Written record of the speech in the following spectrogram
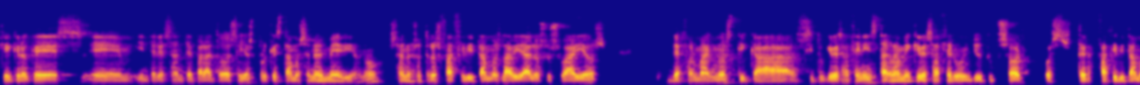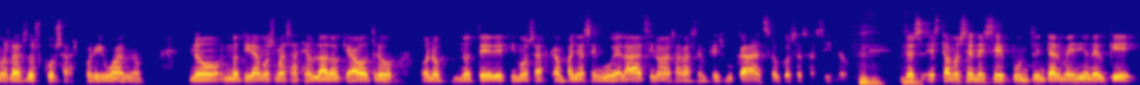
que creo que es eh, interesante para todos ellos porque estamos en el medio, ¿no? O sea, nosotros facilitamos la vida de los usuarios de forma agnóstica. Si tú quieres hacer Instagram y quieres hacer un YouTube Short, pues te facilitamos las dos cosas por igual, ¿no? No, no tiramos más hacia un lado que a otro o no, no te decimos haz campañas en Google Ads y no las hagas en Facebook Ads o cosas así, ¿no? Entonces, estamos en ese punto intermedio en el que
